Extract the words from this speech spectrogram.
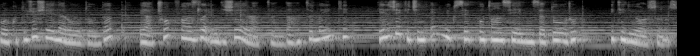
korkutucu şeyler olduğunda veya çok fazla endişe yarattığında hatırlayın ki gelecek için en yüksek potansiyelinize doğru itiliyorsunuz.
